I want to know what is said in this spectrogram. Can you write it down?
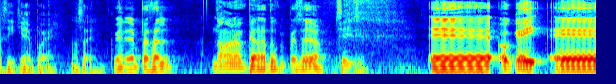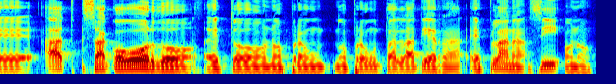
Así que, pues, no sé. ¿Quieres empezar? No, no, empieza tú. Empiezo yo. Sí, sí. Eh, ok, eh, at Saco Gordo esto nos, pregun- nos pregunta, ¿la Tierra es plana, sí o no?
